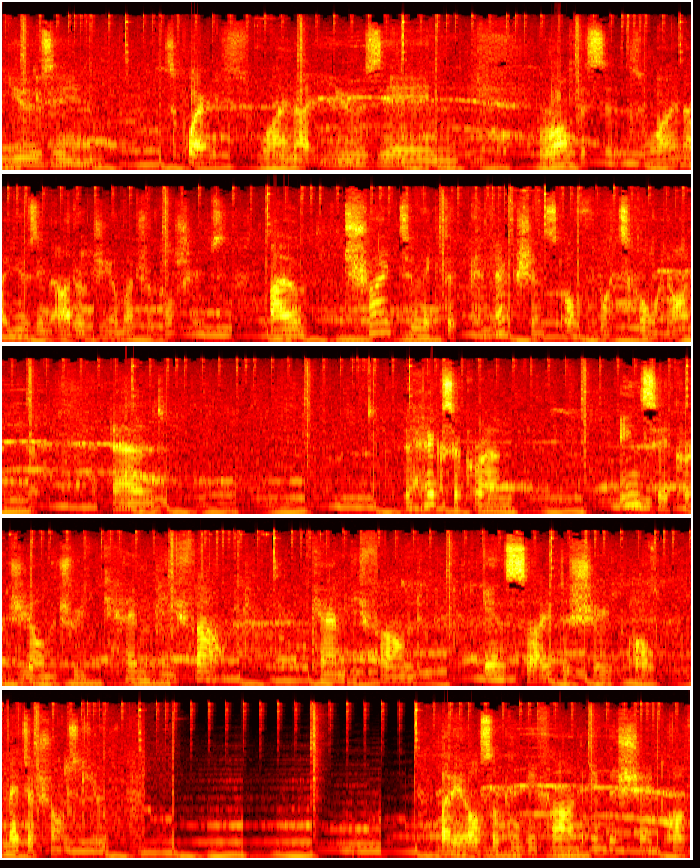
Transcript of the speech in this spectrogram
using squares? Why not using rhombuses? Why not using other geometrical shapes? I've tried to make the connections of what's going on here. And the hexagram in sacred geometry can be found, can be found inside the shape of Metatron's cube. But it also can be found in the shape of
